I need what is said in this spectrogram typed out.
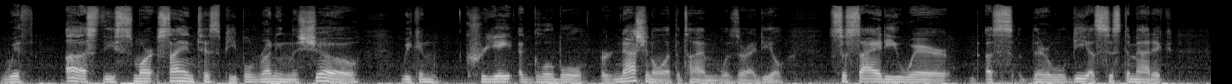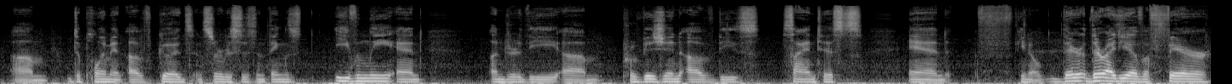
with us, these smart scientist people running the show, we can create a global or national at the time was their ideal society where a there will be a systematic um, deployment of goods and services and things evenly and under the um, provision of these scientists and you know their their idea of a fair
